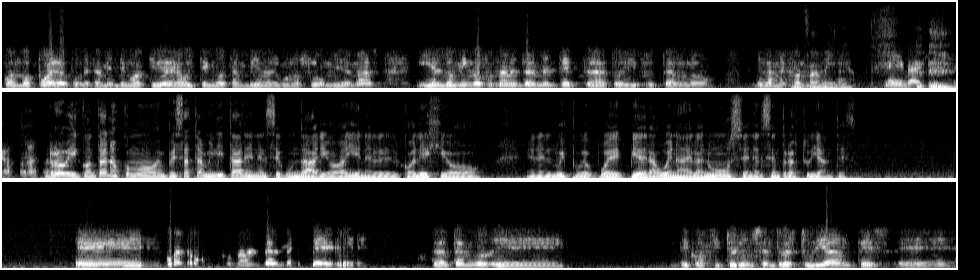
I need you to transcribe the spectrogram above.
cuando puedo, porque también tengo actividades, hoy tengo también algunos Zoom y demás, y el domingo fundamentalmente trato de disfrutarlo de la mejor familia. Manera. Roby, contanos cómo empezaste a militar en el secundario, ahí en el colegio, en el Luis Piedra Buena de Lanús, en el centro de estudiantes. Eh, bueno, fundamentalmente tratando de, de constituir un centro de estudiantes, eh,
